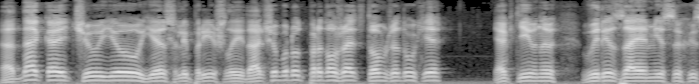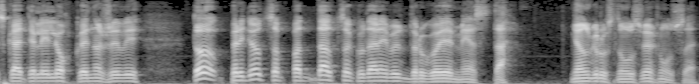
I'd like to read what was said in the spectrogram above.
Однако, чую, если пришлые дальше будут продолжать в том же духе, активно вырезая местных искателей легкой наживы, то придется поддаться куда-нибудь в другое место. И он грустно усмехнулся.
